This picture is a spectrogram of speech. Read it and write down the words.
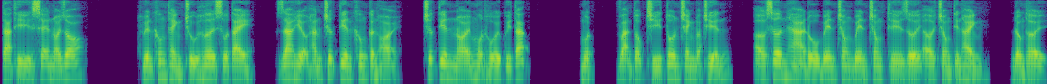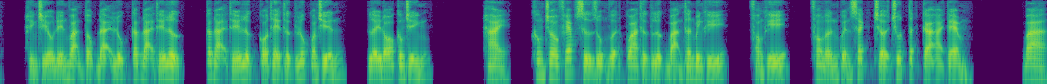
ta thì sẽ nói rõ. Huyền không thành chủ hơi xua tay, ra hiệu hắn trước tiên không cần hỏi, trước tiên nói một hồi quy tắc. Một, vạn tộc trí tôn tranh đoạt chiến, ở Sơn Hà Đồ bên trong bên trong thế giới ở trong tiến hành, đồng thời, hình chiếu đến vạn tộc đại lục các đại thế lực, các đại thế lực có thể thực lúc quan chiến, lấy đó công chính. 2. Không cho phép sử dụng vượt qua thực lực bản thân binh khí, phòng khí, phong ấn quyển sách chờ chút tất cả ải kèm. 3.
